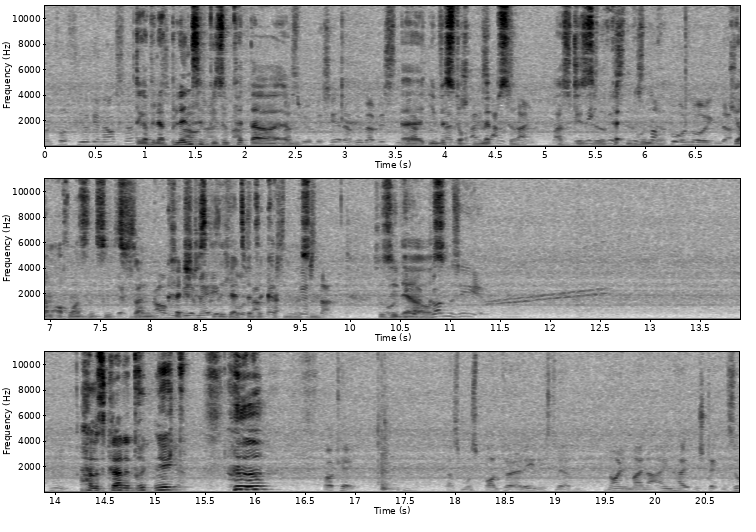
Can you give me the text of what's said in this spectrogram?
Und wofür genau, Sir? Digga, wieder blinzelt wie so ein fetter, ähm, wissen, äh, ihr wisst doch, Möpse. Also diese fetten Hunde. Die haben auch mal so ein zusammengequetschtes Gesicht, als wenn sie kacken müssen. So sieht er aus. Sie Alles klar, der drückt nicht. Okay. Das muss pronto erledigt werden. Neun meiner Einheiten stecken so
